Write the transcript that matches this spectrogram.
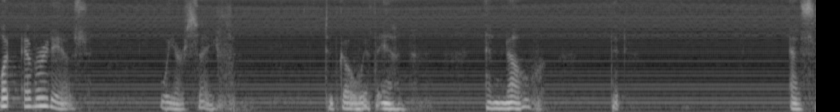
whatever it is, we are safe to go within and know that as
